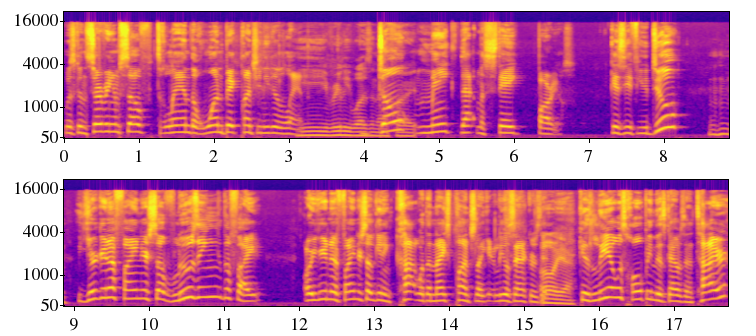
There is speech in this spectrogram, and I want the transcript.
was conserving himself to land the one big punch he needed to land. He really was in that Don't make that mistake, Barrios, because if you do, mm-hmm. you're gonna find yourself losing the fight, or you're gonna find yourself getting caught with a nice punch like Leo Santa Cruz did. Oh, yeah. because Leo was hoping this guy was gonna tire,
